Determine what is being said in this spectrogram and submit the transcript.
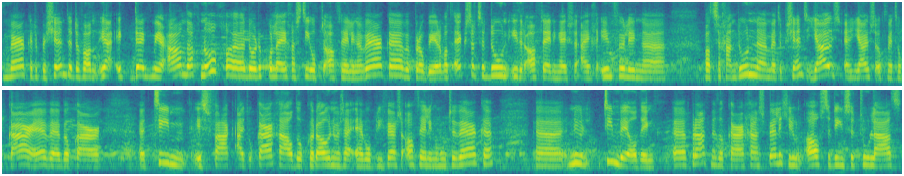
merken de patiënten ervan? Ja, ik denk meer aandacht nog door de collega's die op de afdelingen werken. We proberen wat extra te doen. Iedere afdeling heeft zijn eigen invulling. Wat ze gaan doen met de patiënt. Juist juist ook met elkaar. Hè. We hebben elkaar, het team is vaak uit elkaar gehaald door corona. We zijn, hebben op diverse afdelingen moeten werken. Uh, nu teambuilding. Uh, praat met elkaar, ga een spelletje doen als de dienst het toelaat.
